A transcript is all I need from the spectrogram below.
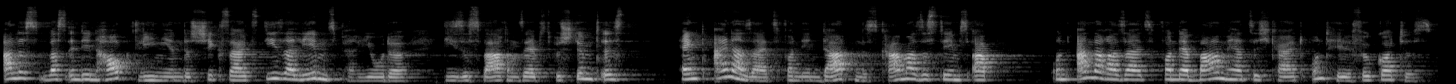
Alles, was in den Hauptlinien des Schicksals dieser Lebensperiode dieses wahren Selbst bestimmt ist, hängt einerseits von den Daten des Karmasystems ab und andererseits von der Barmherzigkeit und Hilfe Gottes.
